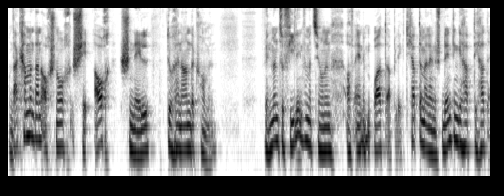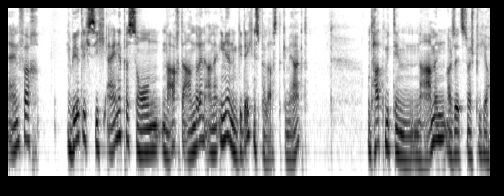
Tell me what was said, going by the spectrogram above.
Und da kann man dann auch, noch, auch schnell durcheinander kommen. Wenn man zu viele Informationen auf einem Ort ablegt. Ich habe da mal eine Studentin gehabt, die hat einfach wirklich sich eine Person nach der anderen in einem Gedächtnispalast gemerkt und hat mit dem Namen, also jetzt zum Beispiel hier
